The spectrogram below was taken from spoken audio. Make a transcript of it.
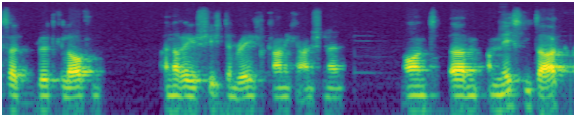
ist halt blöd gelaufen. Andere Geschichte im Rail kann ich anschneiden. Und ähm, am nächsten Tag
